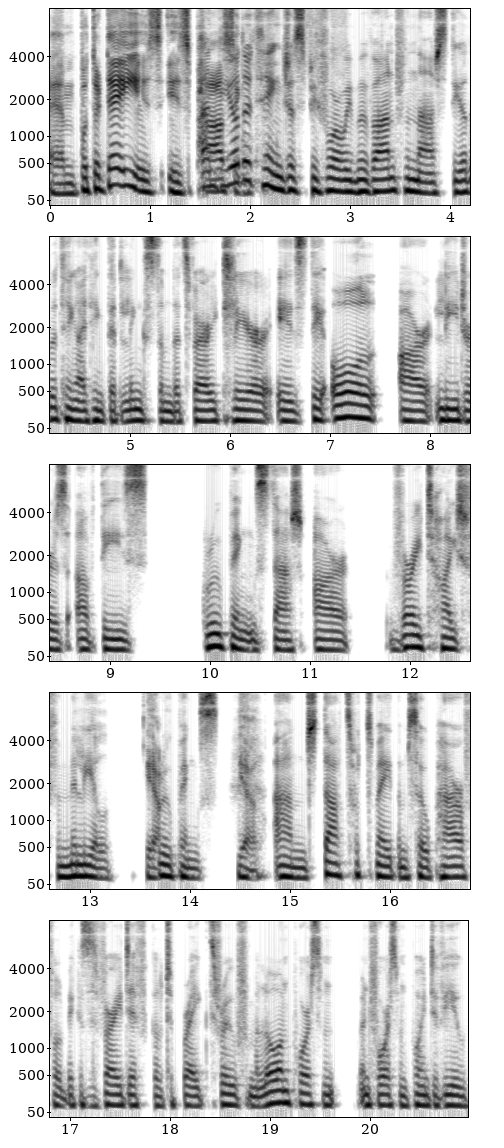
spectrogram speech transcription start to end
Um, but their day is is passing. And the other thing, just before we move on from that, the other thing I think that links them that's very clear is they all are leaders of these groupings that are very tight familial yeah. groupings. Yeah. And that's what's made them so powerful because it's very difficult to break through from a law enforcement enforcement point of view.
